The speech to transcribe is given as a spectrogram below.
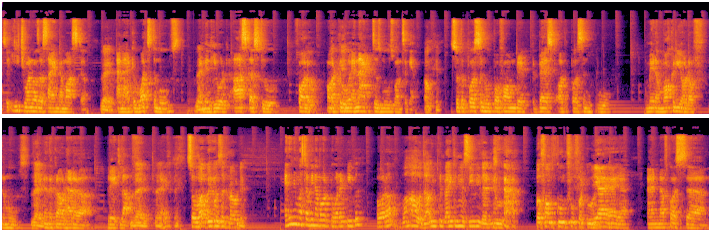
So each one was assigned a master, Right. and I had to watch the moves, Right. and then he would ask us to follow or Okay. to enact those moves once again. Okay. So the person who performed it the best, or the person who made a mockery out of the moves, Right. and the crowd had a great laugh. Right. Right. Right. right. So How what, big was the crowd? I think there must have been about 200 people overall. Wow. Now you can write in your CV that you perform kung fu for two. Yeah, yeah, yeah. And of course, uh,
